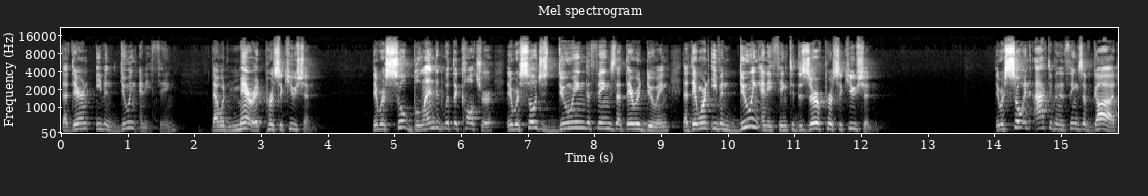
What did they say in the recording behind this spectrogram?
that they aren't even doing anything that would merit persecution. They were so blended with the culture, they were so just doing the things that they were doing that they weren't even doing anything to deserve persecution. They were so inactive in the things of God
